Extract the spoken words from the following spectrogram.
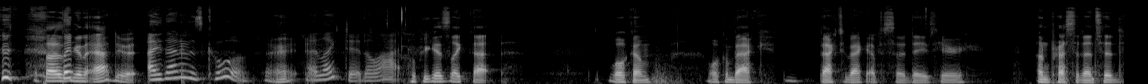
I thought I was going to add to it. I thought it was cool. All right. I liked it a lot. Hope you guys like that. Welcome. Welcome back. Back to back episode days here. Unprecedented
